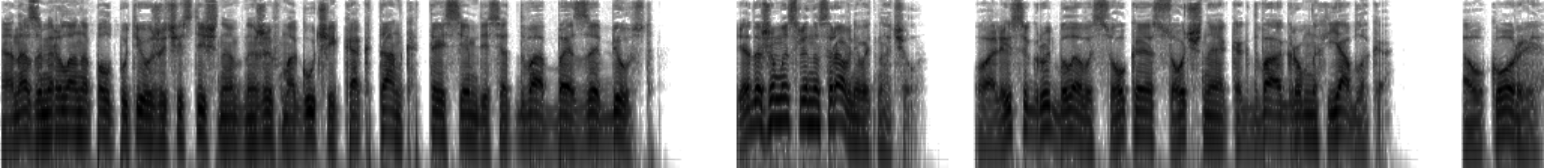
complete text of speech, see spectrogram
Она замерла на полпути, уже частично обнажив могучий, как танк, Т-72БЗ бюст. Я даже мысленно сравнивать начал. У Алисы грудь была высокая, сочная, как два огромных яблока а у коры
